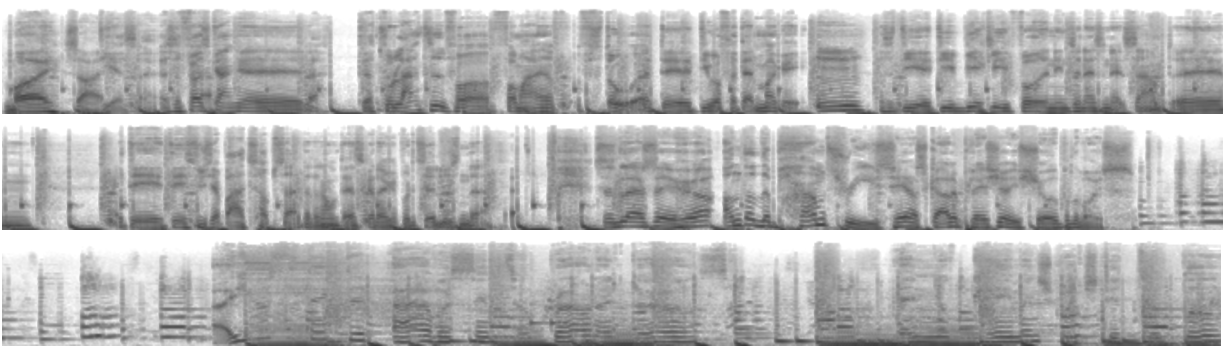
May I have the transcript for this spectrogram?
meget seje. Ja, altså, altså første gang, øh, der, der tog lang tid for, for mig at forstå, at øh, de var fra Danmark af. Mm. Altså, de, de har virkelig fået en international sound. Øh, og det, det synes jeg bare er top sejt, at der er nogle danskere, der kan få det til at lyde sådan der. Så lad os uh, høre Under the Palm Trees. Her er Scarlet Pleasure i showet på The Voice. I used to think that I was into brown-eyed girls. Then you came and switched it to blue.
